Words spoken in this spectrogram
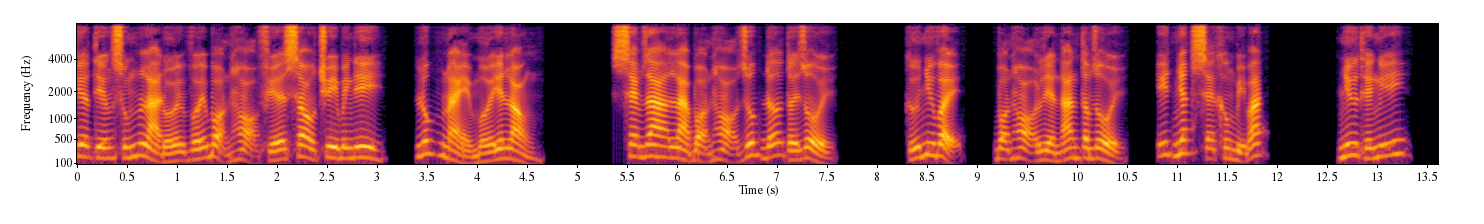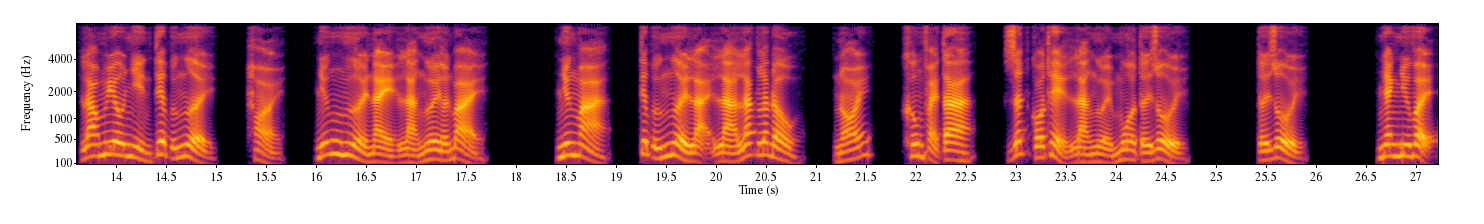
kia tiếng súng là đối với bọn họ phía sau truy binh đi, lúc này mới yên lòng. Xem ra là bọn họ giúp đỡ tới rồi. Cứ như vậy, bọn họ liền an tâm rồi, ít nhất sẽ không bị bắt. Như thế nghĩ, Lao Miêu nhìn tiếp ứng người, hỏi, những người này là ngươi ấn bài. Nhưng mà, tiếp ứng người lại là lắc lắc đầu, nói, không phải ta, rất có thể là người mua tới rồi. Tới rồi. Nhanh như vậy.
